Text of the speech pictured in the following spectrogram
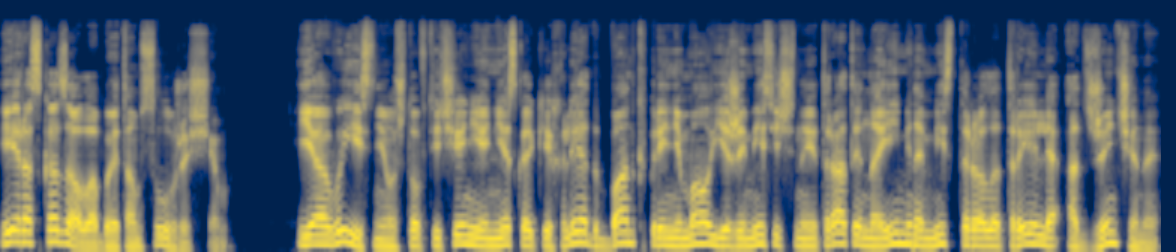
и рассказал об этом служащим. Я выяснил, что в течение нескольких лет банк принимал ежемесячные траты на имя мистера Латрейля от женщины,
